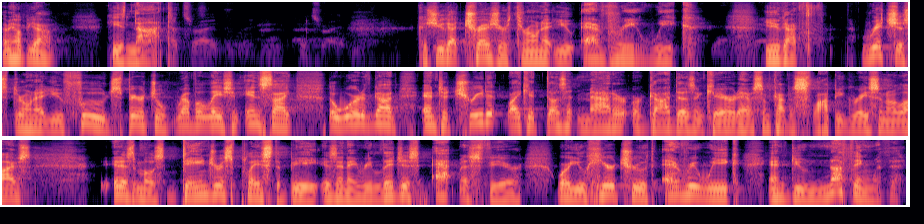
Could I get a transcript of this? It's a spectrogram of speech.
Let me help you out. He's not. That's right. That's right because you got treasure thrown at you every week. You got riches thrown at you, food, spiritual revelation, insight, the Word of God, and to treat it like it doesn't matter or God doesn't care, to have some kind of sloppy grace in our lives. It is the most dangerous place to be is in a religious atmosphere where you hear truth every week and do nothing with it.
